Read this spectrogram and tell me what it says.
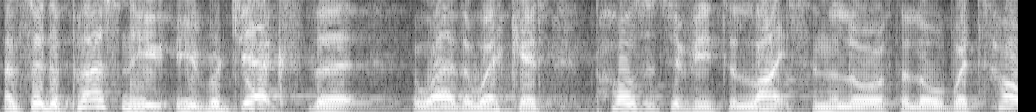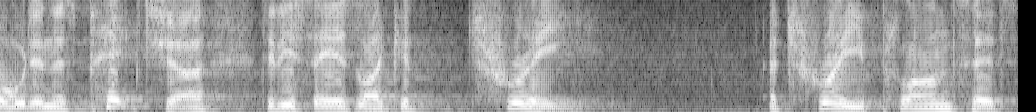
And so the person who, who rejects the, the way of the wicked positively delights in the law of the Lord. We're told in this picture, did he say, is like a tree a tree planted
